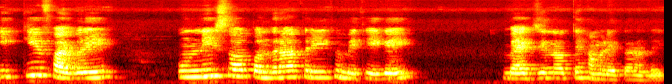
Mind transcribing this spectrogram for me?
21 ਫਰਵਰੀ 1915 ਤਰੀਕ ਮਿਥੀ ਗਈ ਮੈਗਜ਼ੀਨਾਂ ਉੱਤੇ ਹਮਲੇ ਕਰਨ ਲਈ,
